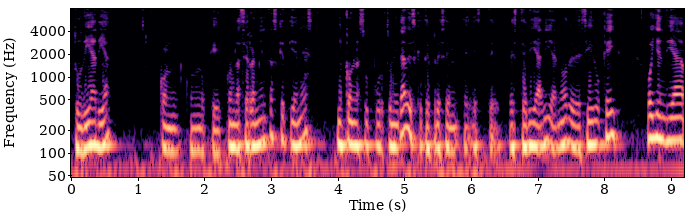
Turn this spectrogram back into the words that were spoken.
tu día a día con, lo que, con las herramientas que tienes y con las oportunidades que te ofrecen este, este día a día, ¿no? De decir, ok, hoy en día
